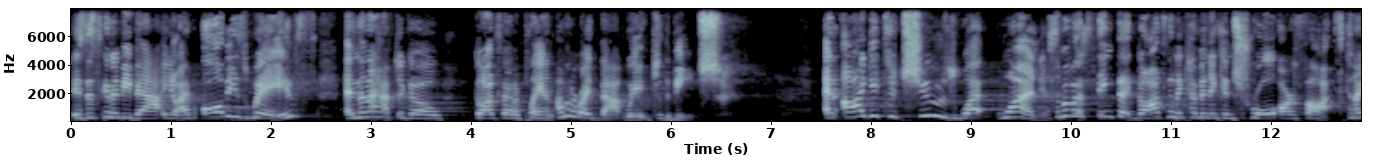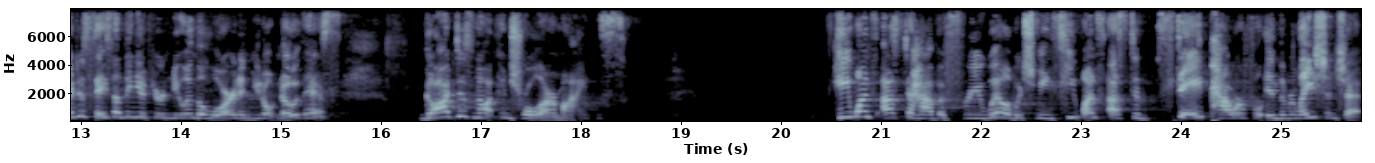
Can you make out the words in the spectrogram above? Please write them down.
is this going to be bad? You know, I have all these waves, and then I have to go. God's got a plan. I'm going to ride that wave to the beach. And I get to choose what one. Some of us think that God's gonna come in and control our thoughts. Can I just say something if you're new in the Lord and you don't know this? God does not control our minds. He wants us to have a free will, which means He wants us to stay powerful in the relationship.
